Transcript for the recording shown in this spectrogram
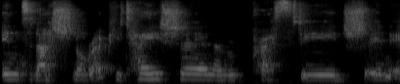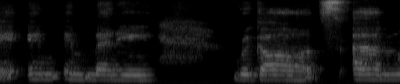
international reputation and prestige in, in, in many regards. Um,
